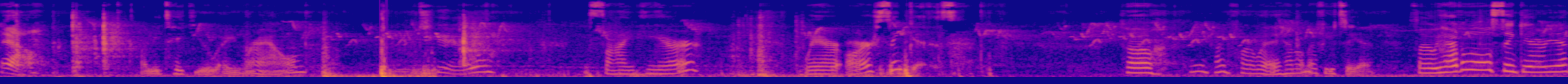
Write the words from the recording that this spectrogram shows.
Now, let me take you around to the side here where our sink is. So, I'm kind of far away. I don't know if you see it. So we have a little sink area.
